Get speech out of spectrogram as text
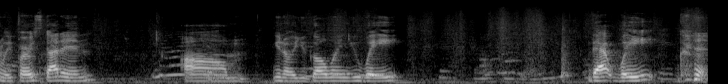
We first got in, um, you know, you go in, you wait. That wait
